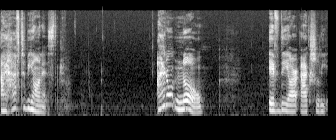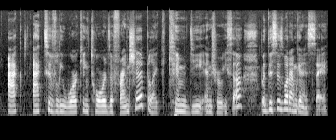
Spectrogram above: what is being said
I have to be honest. I don't know if they are actually act actively working towards a friendship like Kim D and Teresa. But this is what I'm gonna say.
